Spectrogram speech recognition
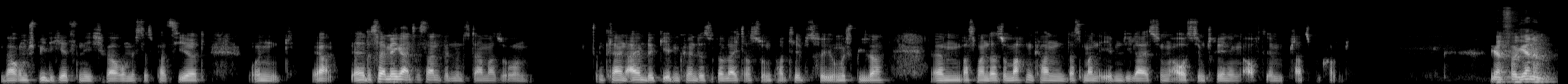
Warum spiele ich jetzt nicht? Warum ist das passiert? Und ja, das wäre mega interessant, wenn du uns da mal so einen kleinen Einblick geben könntest oder vielleicht auch so ein paar Tipps für junge Spieler, ähm, was man da so machen kann, dass man eben die Leistung aus dem Training auf dem Platz bekommt. Ja, voll gerne.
